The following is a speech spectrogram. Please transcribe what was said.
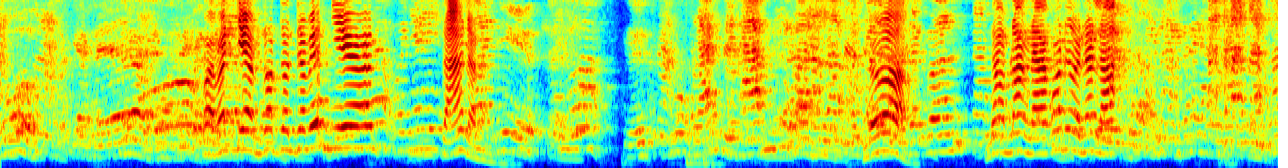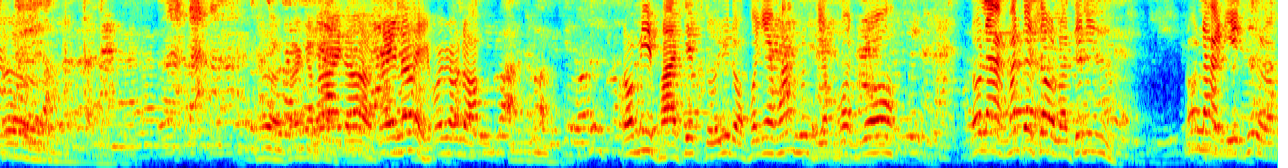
โอ้แกงแล้วว่ามันแจ้งต้นต้นจะเว้นเยียดตาดันคือ ลูกหลานสิถามนี่ว่านี่เด้อแต่ก่อนน้ำล้างหน้าก็เด้อนั่นล่ะเออเออใส่กระไรก็ใส่เลยบ่ต้องดอกรอดรอดไปสิรอดเรามีผ้าเช็ดตัวอยู่ดอกพญาพามมันเตรียมพร้อมอยู่เราล้างมันจะเช้าละเทีนึงเราล้างอีกซื่อหรอก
